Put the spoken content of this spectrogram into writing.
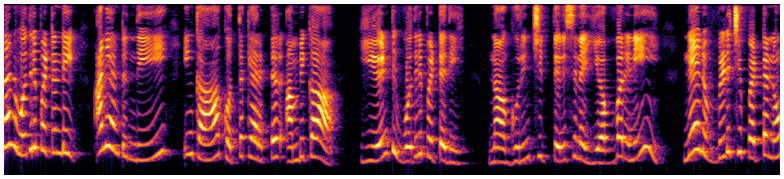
నన్ను వదిలిపెట్టండి అని అంటుంది ఇంకా కొత్త క్యారెక్టర్ అంబిక. ఏంటి వదిలిపెట్టేది? నా గురించి తెలిసిన ఎవ్వరిని నేను విడిచిపెట్టను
